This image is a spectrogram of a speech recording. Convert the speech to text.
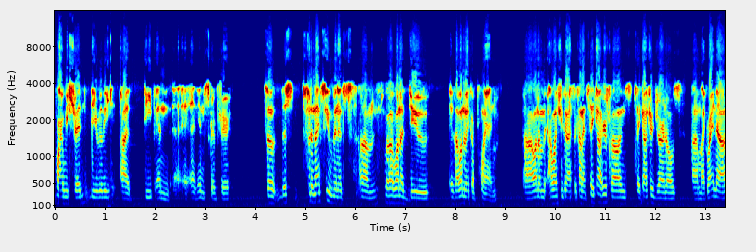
why we should be really uh, deep in uh, in Scripture. So this for the next few minutes, um, what I want to do is I want to make a plan. Uh, I want to I want you guys to kind of take out your phones, take out your journals, um, like right now,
